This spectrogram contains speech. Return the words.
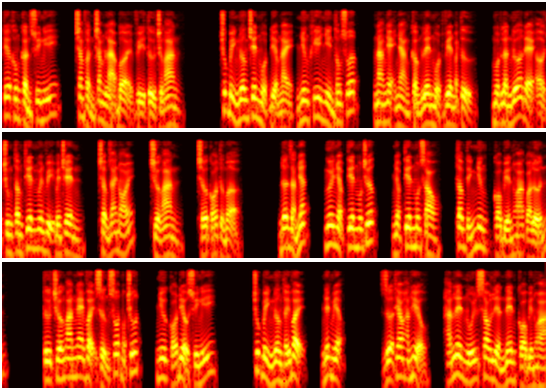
kia không cần suy nghĩ, trăm phần trăm là bởi vì từ trường an. T r ú c bình nương trên một điểm này, nhưng khi nhìn thông suốt, nàng nhẹ nhàng cầm lên một viên bạch tử, một lần nữa để ở trung tâm thiên nguyên vị bên trên, chậm rãi nói, trường an, chớ có từ mở. Đơn giản nhất, ngươi nhập tiên môn trước, nhập tiên môn sau, tâm tính nhưng có biến hóa quá lớn. Từ trường an nghe vậy sửng sốt một chút, như có điều suy nghĩ. T r ú c bình nương thấy vậy nhất miệng. Dựa theo hắn hiểu, hắn lên núi sau liền nên có biến hóa,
